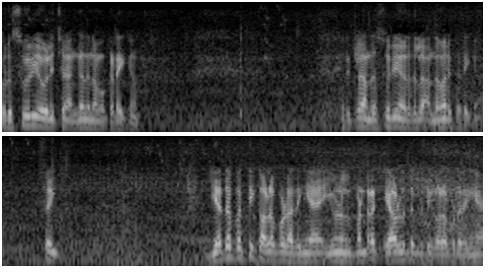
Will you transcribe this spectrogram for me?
ஒரு சூரிய வெளிச்சம் அங்கேருந்து நமக்கு கிடைக்கும். இருக்கலாம் அந்த சூரியன் இடத்துல அந்த மாதிரி கிடைக்கும். சரி. எதை பற்றி கவலைப்படாதீங்க. இவனுக்கு பண்ணுற கேவலத்தை பற்றி கவலைப்படாதீங்க.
